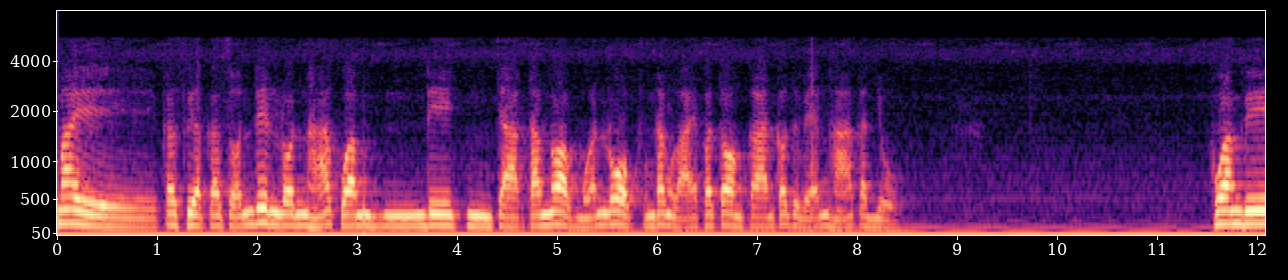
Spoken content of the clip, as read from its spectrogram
ไม่กระเสือกกระสนดิ้นรนหาความดีจากทางนอกเหมือนโลกทั้งหลายก็ต้องการก็แสวงหากันอยู่ ความดี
